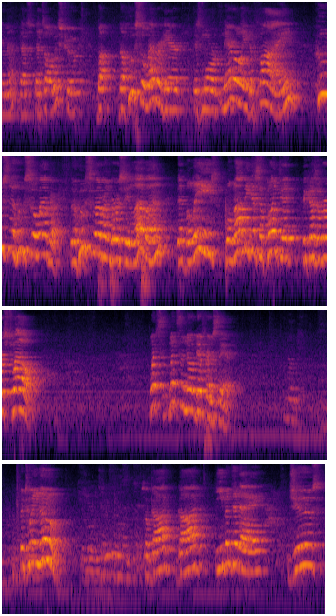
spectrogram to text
Amen? That's, that's always true. But the whosoever here is more narrowly defined. Who's the whosoever? The whosoever in verse 11 that believes will not be disappointed because of verse 12. What's, what's the no difference there? Between whom? So God, God, even today, Jews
